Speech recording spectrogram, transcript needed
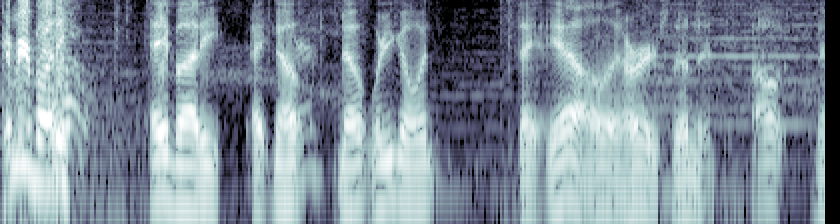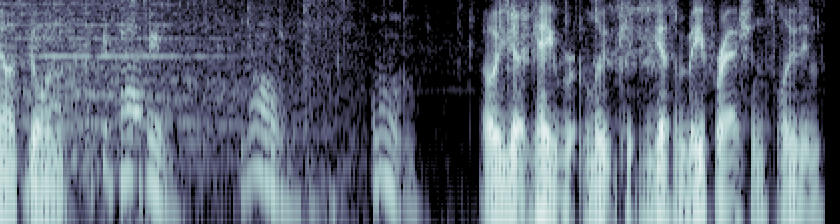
come here, buddy. Hey, buddy. Hey, no, no. Where you going? They, yeah. Oh, it hurts, doesn't it? Oh, now it's going. look at Poppy. No. Mm. Oh, you got. Hey, loot. He's got some beef rations. Loot him.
